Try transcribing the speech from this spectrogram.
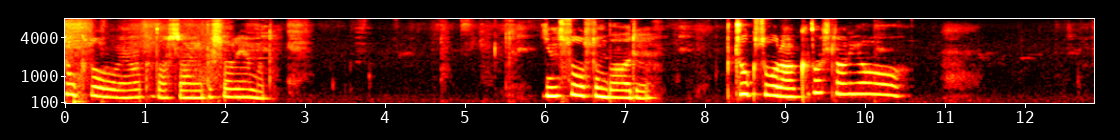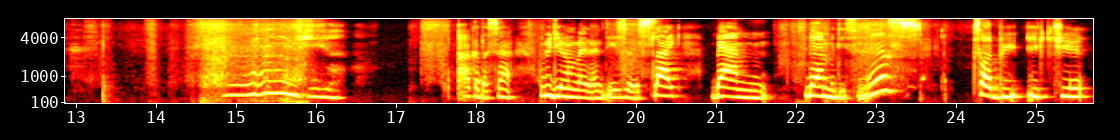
Çok zor oyun arkadaşlar. Ya başaramadım. Yenisi olsun bari. Çok zor arkadaşlar ya. Arkadaşlar videomu beğendiyseniz like, beğen, beğenmediyseniz tabii ki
